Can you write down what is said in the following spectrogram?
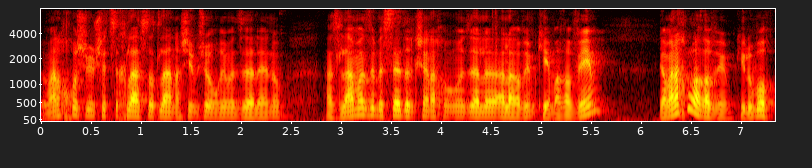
ומה אנחנו חושבים שצריך לעשות לאנשים שאומרים את זה עלינו? אז למה זה בסדר כשאנחנו אומרים את זה על, על ערבים? כי הם ערבים? גם אנחנו ערבים, כאילו בוא.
